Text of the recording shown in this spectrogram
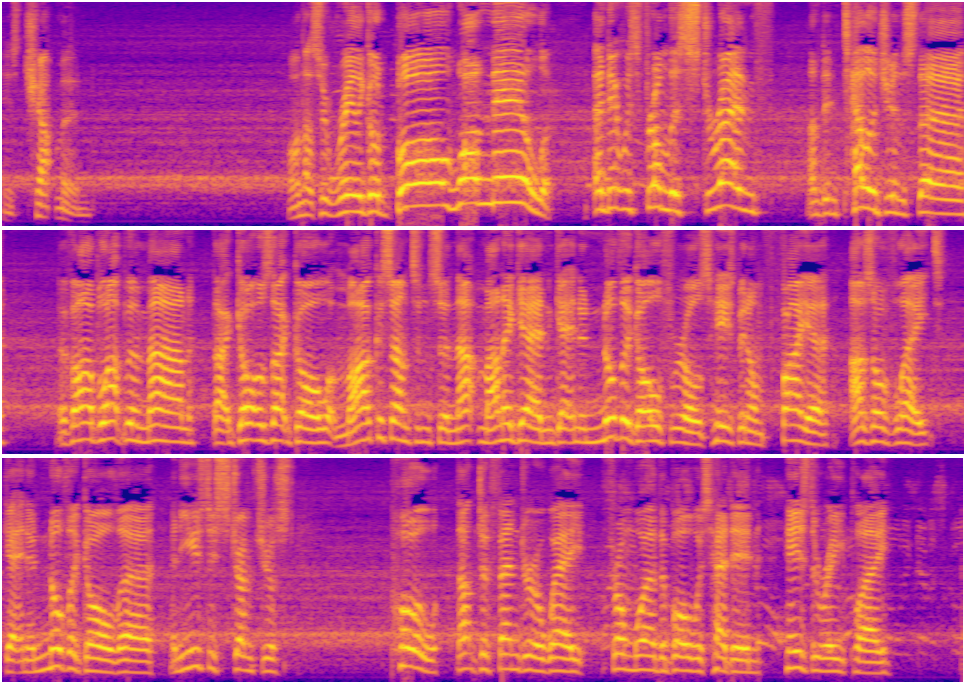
Here's Chapman. Oh, and that's a really good ball. 1 0. And it was from the strength and intelligence there of our Blackburn man that got us that goal. Marcus Antonsson, that man again, getting another goal for us. He's been on fire as of late, getting another goal there. And he used his strength just pull that defender away from where the ball was heading. Here's the replay.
